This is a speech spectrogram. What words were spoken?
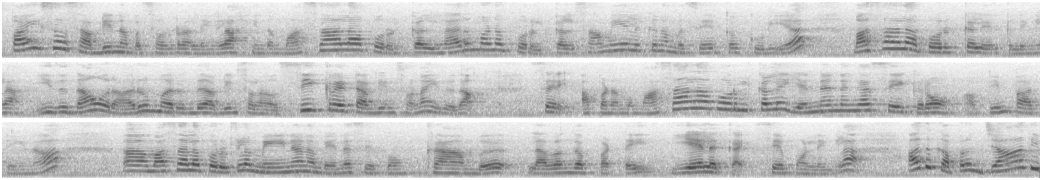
ஸ்பைசஸ் அப்படின்னு நம்ம சொல்கிறோம் இல்லைங்களா? இந்த மசாலா பொருட்கள் நறுமண பொருட்கள் சமையலுக்கு நம்ம சேர்க்கக்கூடிய மசாலா பொருட்கள் இருக்கு இல்லைங்களா? இதுதான் ஒரு அருமருந்து அப்படின்னு சொல்லலாம். சீக்ரெட் அப்படின்னு சொன்னால் இதுதான். சரி அப்போ நம்ம மசாலா பொருட்களில் என்னென்னங்க சேர்க்குறோம் அப்படின்னு பார்த்தீங்கன்னா மசாலா பொருட்களை மெயினாக நம்ம என்ன சேர்ப்போம்? கிராம்பு லவங்கப்பட்டை ஏலக்காய் சேர்ப்போம் இல்லைங்களா? அதுக்கப்புறம் ஜாதி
